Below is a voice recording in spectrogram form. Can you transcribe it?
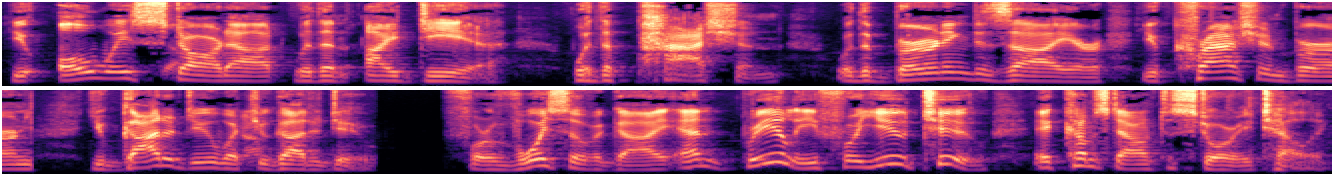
You always start out with an idea, with a passion, with a burning desire. You crash and burn. You got to do what you got to do. For a voiceover guy, and really for you too, it comes down to storytelling.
